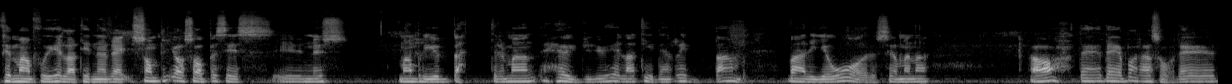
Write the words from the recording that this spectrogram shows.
För man får ju hela tiden, som jag sa precis eh, nyss, man blir ju bättre. Man höjer ju hela tiden ribban varje år. Så jag menar, ja, det, det är bara så. Det,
